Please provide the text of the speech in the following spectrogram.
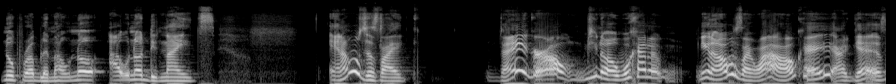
no problem. I will not. I will not deny it. And I was just like, dang girl, you know, what kind of you know, I was like, wow, okay, I guess.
